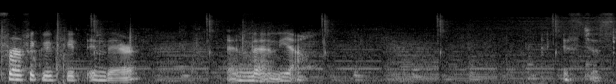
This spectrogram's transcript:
perfectly fit in there. And then yeah. It's just.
